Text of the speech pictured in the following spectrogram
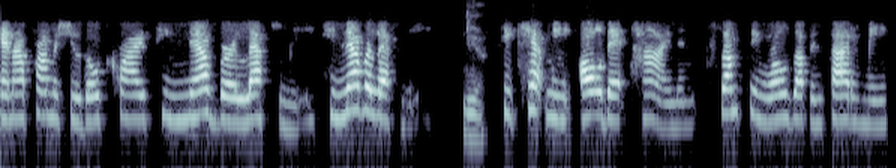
And I promise you, those cries, He never left me. He never left me. Yeah. He kept me all that time. And something rose up inside of me.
